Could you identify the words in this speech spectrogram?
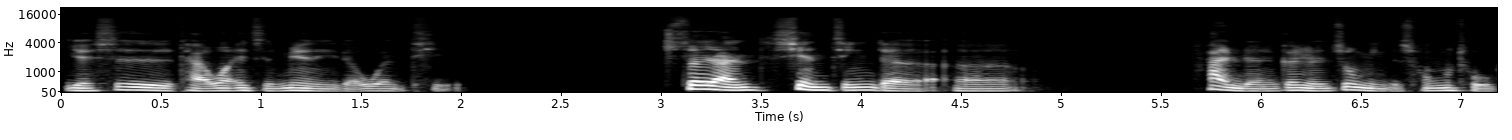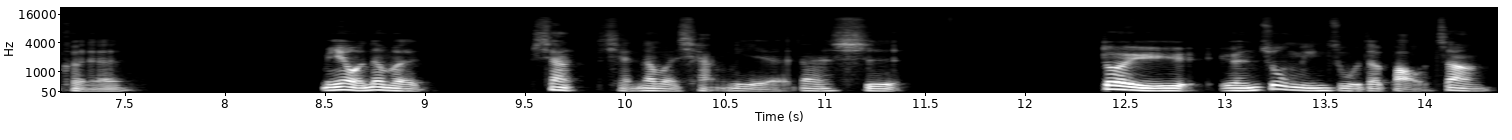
也是台湾一直面临的问题。虽然现今的呃汉人跟原住民的冲突可能没有那么像以前那么强烈，但是对于原住民族的保障，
